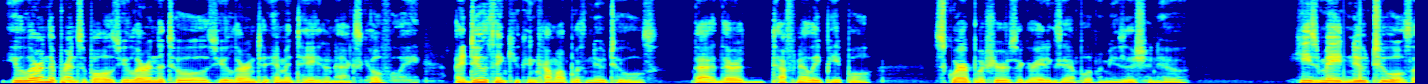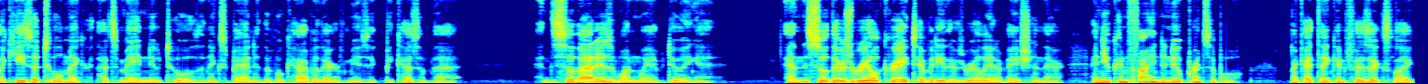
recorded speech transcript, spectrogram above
you learn the principles, you learn the tools, you learn to imitate and act skillfully. I do think you can come up with new tools. That there are definitely people. Squarepusher is a great example of a musician who he's made new tools. Like he's a tool maker that's made new tools and expanded the vocabulary of music because of that. And so that is one way of doing it. And so there's real creativity, there's real innovation there. And you can find a new principle. Like I think in physics, like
